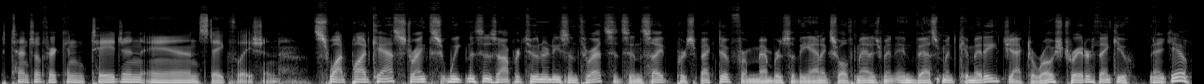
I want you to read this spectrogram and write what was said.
potential for contagion and stagflation. SWAT podcast, strengths, weaknesses, opportunities, and threats. It's insight, perspective from members of the Annex Wealth Management Investment Committee. Jack DeRoche, trader, thank you. Thank you.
